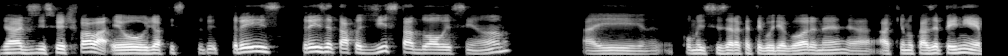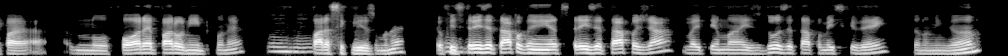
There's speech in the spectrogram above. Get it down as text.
Já disse eu te falar. Eu já fiz tr- três, três etapas de estadual esse ano. Aí, como eles fizeram a categoria agora, né? Aqui no caso é PNE, pa- no fora é Paralímpico, né? Uhum. Para ciclismo, né? Eu fiz três etapas, ganhei as três etapas já. Vai ter mais duas etapas mês que vem, se eu não me engano.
